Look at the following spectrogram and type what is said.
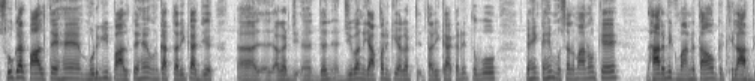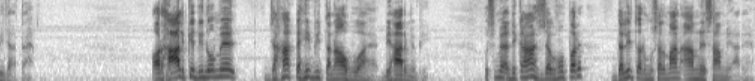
सुगर पालते हैं मुर्गी पालते हैं उनका तरीका जी, अगर जन जीवन यापन की अगर तरीका करें तो वो कहीं कहीं मुसलमानों के धार्मिक मान्यताओं के खिलाफ भी जाता है। और हाल के दिनों में जहाँ कहीं भी तनाव हुआ है बिहार में भी उसमें अधिकांश जगहों पर दलित और मुसलमान आमने सामने आ रहे हैं।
